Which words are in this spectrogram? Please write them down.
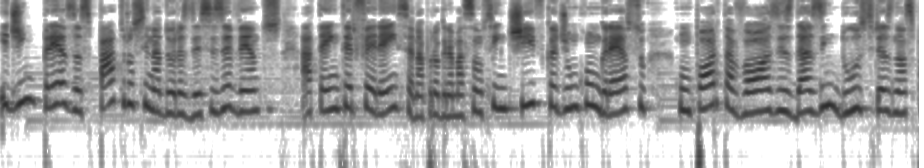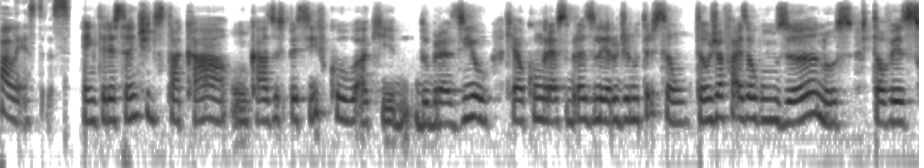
e de empresas patrocinadoras desses eventos, até interferência na programação científica de um congresso com porta-vozes das indústrias nas palestras. É interessante destacar um caso específico aqui do Brasil, que é o Congresso Brasileiro de Nutrição. Então já faz alguns anos, talvez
